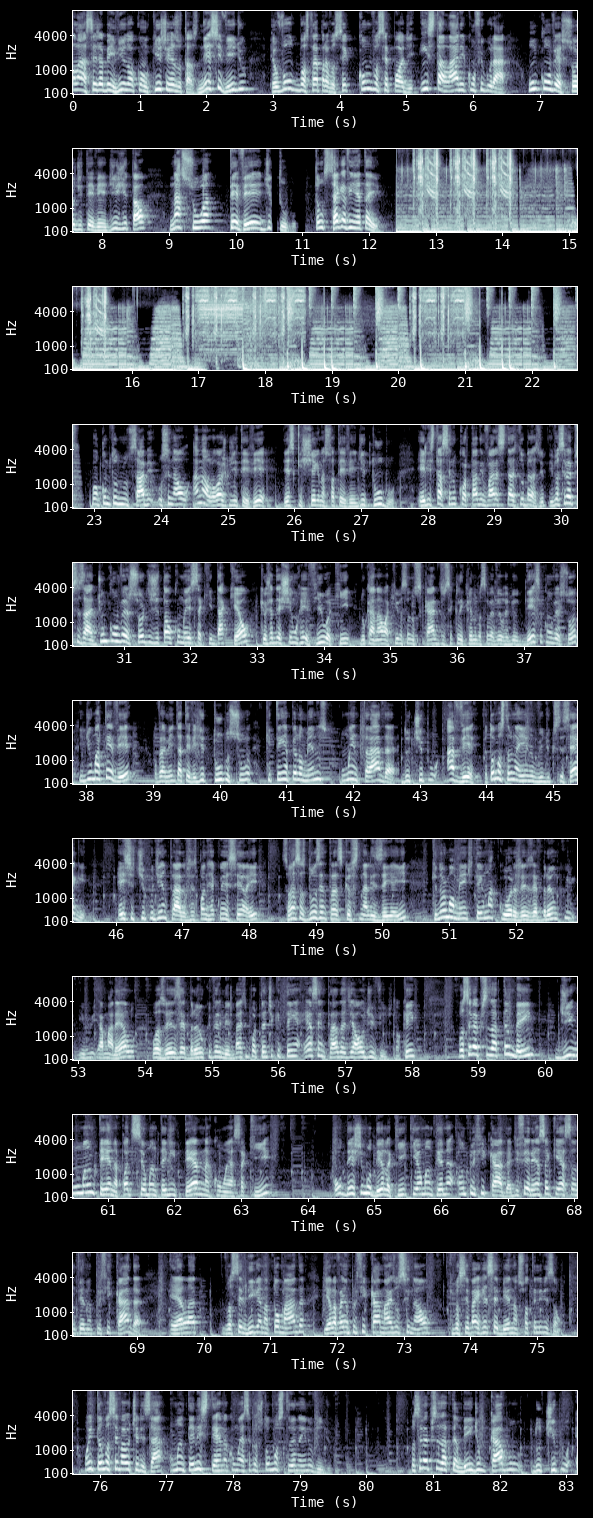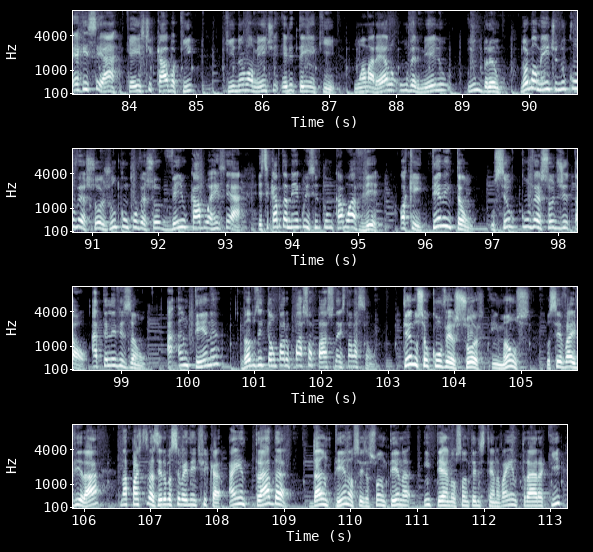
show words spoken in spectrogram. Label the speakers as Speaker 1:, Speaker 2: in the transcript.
Speaker 1: Olá, seja bem-vindo ao Conquiste Resultados. Neste vídeo eu vou mostrar para você como você pode instalar e configurar um conversor de TV digital na sua TV de tubo. Então segue a vinheta aí. Bom, como todo mundo sabe, o sinal analógico de TV, desde que chega na sua TV de tubo, ele está sendo cortado em várias cidades do Brasil. E você vai precisar de um conversor digital como esse aqui da Kel, que eu já deixei um review aqui no canal, aqui você nos cards, você clicando, você vai ver o review desse conversor, e de uma TV, obviamente da TV de tubo sua, que tenha pelo menos uma entrada do tipo AV. Eu estou mostrando aí no vídeo que se segue, esse tipo de entrada, vocês podem reconhecer aí, são essas duas entradas que eu sinalizei aí, que normalmente tem uma cor, às vezes é branco e amarelo, ou às vezes é branco e vermelho. Mais importante é que tenha essa entrada de áudio e vídeo, tá ok? Você vai precisar também de uma antena, pode ser uma antena interna como essa aqui, ou deste modelo aqui que é uma antena amplificada. A diferença é que essa antena amplificada, ela você liga na tomada e ela vai amplificar mais o sinal que você vai receber na sua televisão. Ou então você vai utilizar uma antena externa como essa que eu estou mostrando aí no vídeo. Você vai precisar também de um cabo do tipo RCA, que é este cabo aqui, que normalmente ele tem aqui um amarelo, um vermelho e um branco. Normalmente no conversor, junto com o conversor, vem o cabo RCA. Esse cabo também é conhecido como cabo AV. Ok, tendo então o seu conversor digital, a televisão, a antena, vamos então para o passo a passo da instalação. Tendo o seu conversor em mãos, você vai virar, na parte traseira você vai identificar a entrada da antena, ou seja, sua antena interna ou sua antena externa vai entrar aqui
